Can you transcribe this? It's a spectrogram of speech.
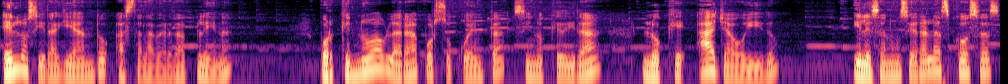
Él los irá guiando hasta la verdad plena, porque no hablará por su cuenta, sino que dirá lo que haya oído y les anunciará las cosas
